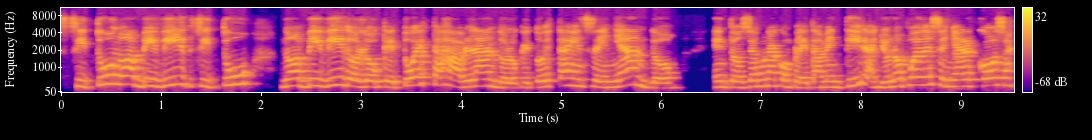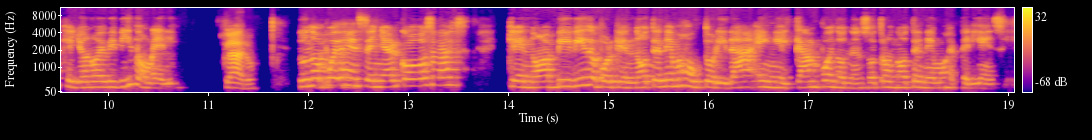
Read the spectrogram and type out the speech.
si tú no has vivido, si tú no has vivido lo que tú estás hablando, lo que tú estás enseñando, entonces es una completa mentira. Yo no puedo enseñar cosas que yo no he vivido, Meli. Claro. Tú no puedes enseñar cosas que no has vivido porque no tenemos autoridad en el campo en donde nosotros no tenemos experiencia.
